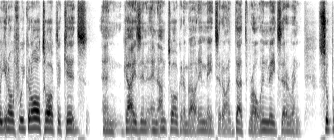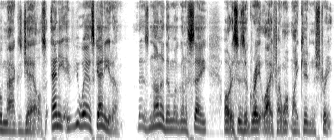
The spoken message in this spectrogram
you know, if we can all talk to kids and guys in, and I'm talking about inmates that are on death row, inmates that are in supermax jails. Any, if you ask any of them, there's none of them are going to say, "Oh, this is a great life. I want my kid in the street."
